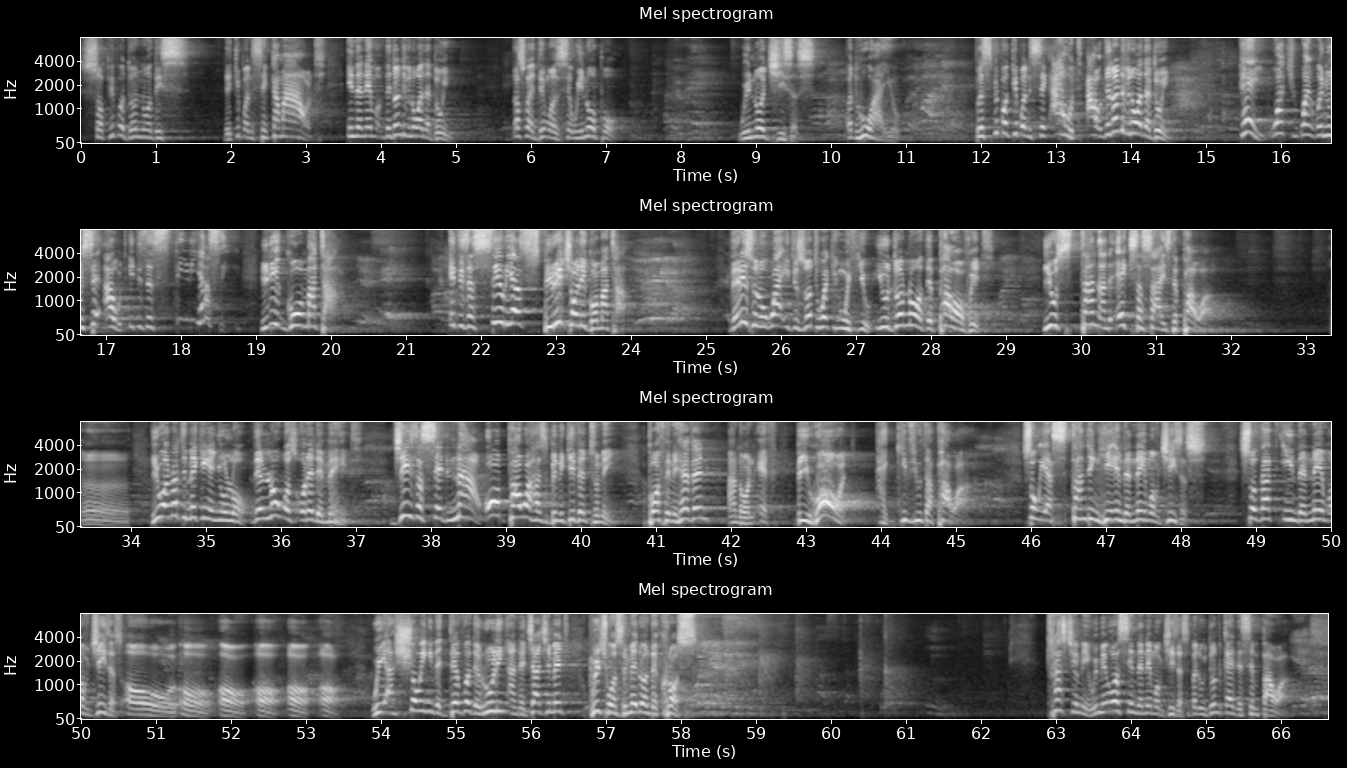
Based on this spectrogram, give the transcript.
So people don't know this. They keep on saying, Come out. In the name of, they don't even know what they're doing. That's why demons say, We know Paul. We know Jesus. But who are you? Because people keep on saying, Out, out. They don't even know what they're doing. Hey, what, you, what when you say out, it is a serious legal matter. It is a serious spiritual legal matter. The reason why it is not working with you, you don't know the power of it you stand and exercise the power. Uh, you are not making a new law. The law was already made. Jesus said, Now all power has been given to me, both in heaven and on earth. Behold, I give you the power. So we are standing here in the name of Jesus. So that in the name of Jesus, oh, oh, oh, oh, oh, oh, we are showing the devil the ruling and the judgment which was made on the cross. Trust you me, we may all say in the name of Jesus, but we don't carry the same power. Yes.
